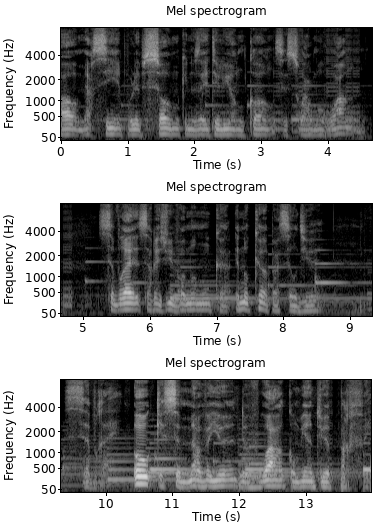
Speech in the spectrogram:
Oh, merci pour le psaume qui nous a été lu encore ce soir, mon roi. C'est vrai, ça réjouit vraiment mon cœur et nos cœurs, Père Saint-Dieu. C'est vrai. Oh, que c'est merveilleux de voir combien Dieu est parfait.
